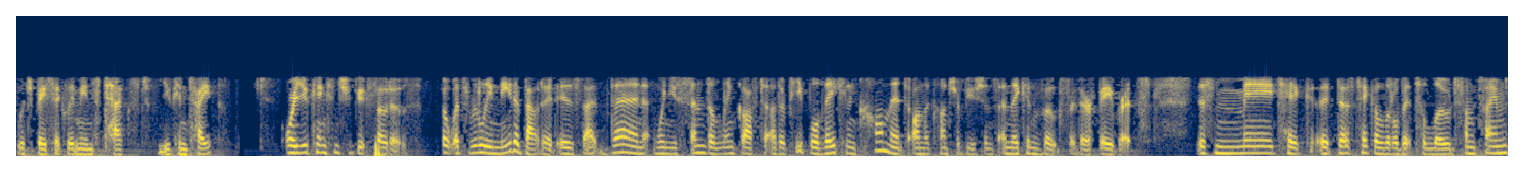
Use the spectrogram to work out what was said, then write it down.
which basically means text. You can type, or you can contribute photos. But what's really neat about it is that then when you send the link off to other people, they can comment on the contributions and they can vote for their favorites. This may take, it does take a little bit to load sometimes.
